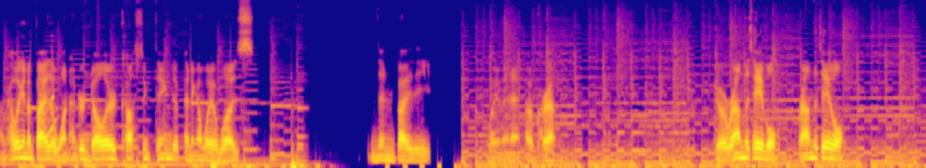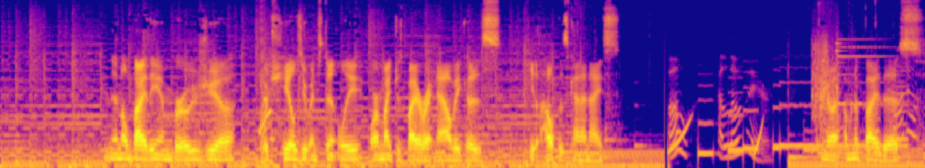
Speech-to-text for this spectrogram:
I'm probably gonna buy the $100 costing thing, depending on what it was. And then buy the... Wait a minute, oh crap. Go around the table, around the table. And then I'll buy the Ambrosia, which heals you instantly, or I might just buy it right now because heal health is kind of nice. Oh, hello there. You know what, I'm gonna buy this.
